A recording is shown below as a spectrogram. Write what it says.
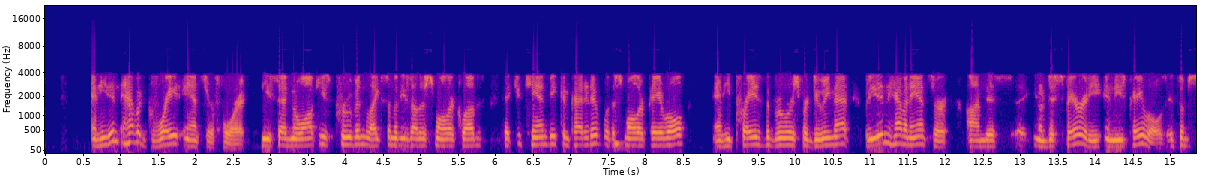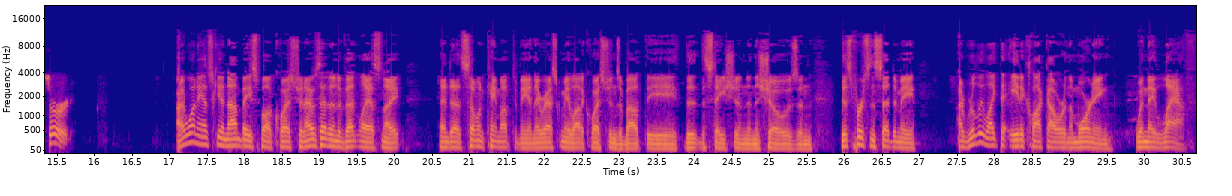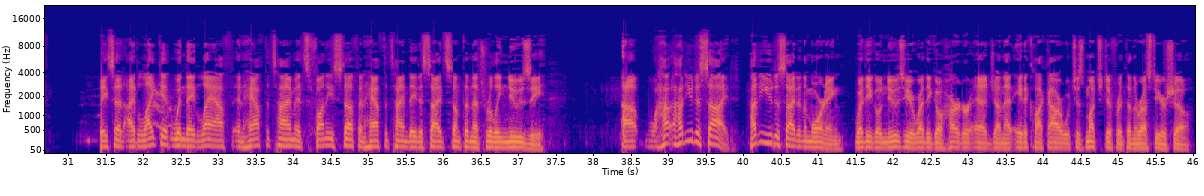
And he didn't have a great answer for it. He said Milwaukee's proven, like some of these other smaller clubs, that you can be competitive with a smaller payroll. And he praised the Brewers for doing that, but he didn't have an answer on this, you know, disparity in these payrolls. It's absurd. I want to ask you a non baseball question. I was at an event last night, and uh, someone came up to me and they were asking me a lot of questions about the, the, the station and the shows. And this person said to me, I really like the eight o'clock hour in the morning when they laugh. They said, I like it when they laugh, and half the time it's funny stuff, and half the time they decide something that's really newsy. Uh, how, how do you decide? How do you decide in the morning whether you go newsy or whether you go harder edge on that eight o'clock hour, which is much different than the rest of your show?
